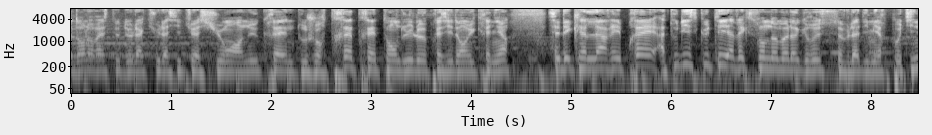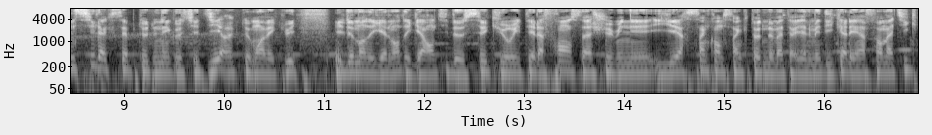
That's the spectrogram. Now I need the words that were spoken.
Dans le reste de l'actu, la situation en Ukraine toujours très très tendue. Le président ukrainien s'est déclaré prêt à tout discuter avec son homologue russe Vladimir Poutine s'il accepte de négocier directement avec lui. Il demande également des garanties de sécurité. La France a acheminé hier 55 tonnes de matériel médical et informatique,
